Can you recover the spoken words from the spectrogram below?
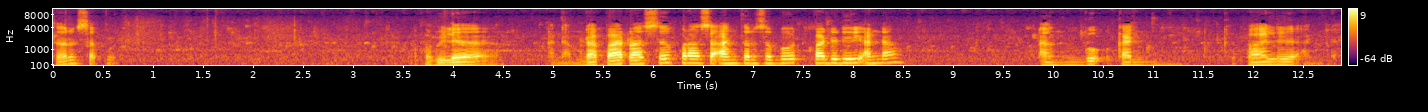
tersebut. Apabila anda mendapat rasa perasaan tersebut pada diri anda, anggukkan kepala anda.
